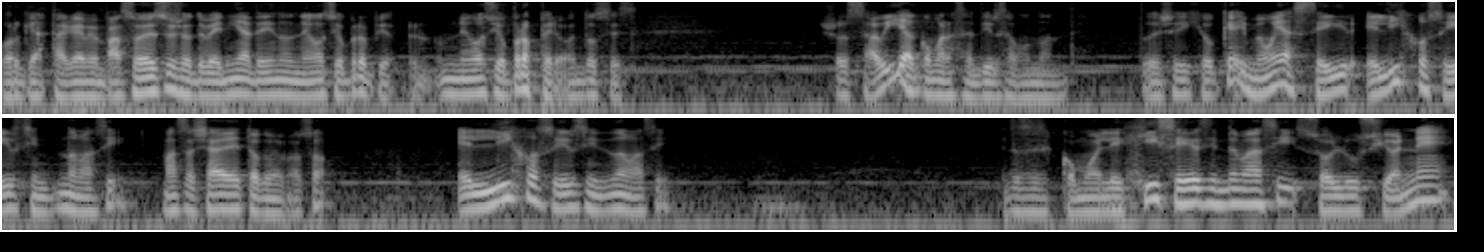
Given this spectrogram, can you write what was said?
Porque hasta que me pasó eso yo te venía teniendo un negocio propio, un negocio próspero. Entonces, yo sabía cómo era sentirse abundante. Entonces yo dije, ok, me voy a seguir, elijo seguir sintiéndome así, más allá de esto que me pasó. Elijo seguir sintiéndome así. Entonces, como elegí seguir sintiéndome así, solucioné,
